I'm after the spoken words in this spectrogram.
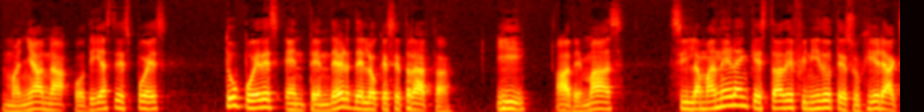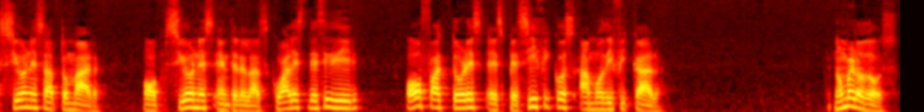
mañana o días después, tú puedes entender de lo que se trata y, además, si la manera en que está definido te sugiere acciones a tomar opciones entre las cuales decidir o factores específicos a modificar. Número 2.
